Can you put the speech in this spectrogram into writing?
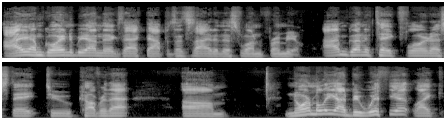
I am going to be on the exact opposite side of this one from you. I'm going to take Florida State to cover that. Um, normally, I'd be with you. Like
